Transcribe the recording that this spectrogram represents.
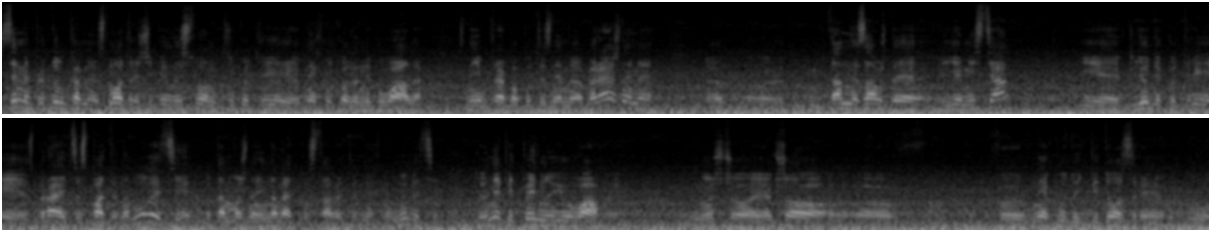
З цими притулками Смотрич і Білий слон, ті, котрі в них ніколи не бували, з ним треба бути з ними обережними. Е, е, Там не завжди є місця, і люди, котрі збираються спати на вулиці, бо там можна і намет поставити в них на вулиці, то вони під пильною увагою. Тому що якщо е, в- них будуть підозри у,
